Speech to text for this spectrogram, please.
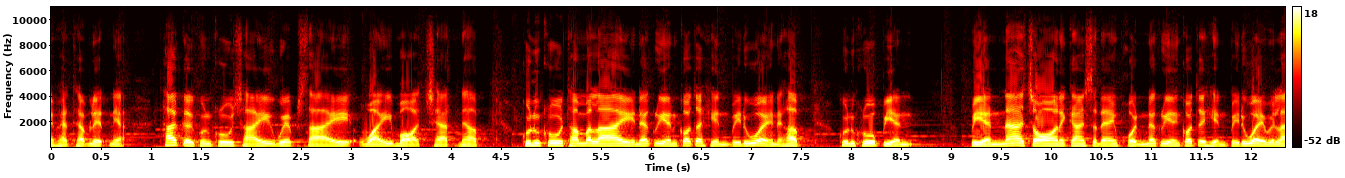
iPad แท็บเล็ตเนี่ยถ้าเกิดคุณครูใช้เว็บไซต์ไว้บอร์ดแชทนะครับคุณครูทำอะไรนักเรียนก็จะเห็นไปด้วยนะครับ คุณครูเปลี่ยน เปลี่ยนหน้าจอในการแสดงผลนักเรียนก็จะเห็นไปด้วย เวลา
